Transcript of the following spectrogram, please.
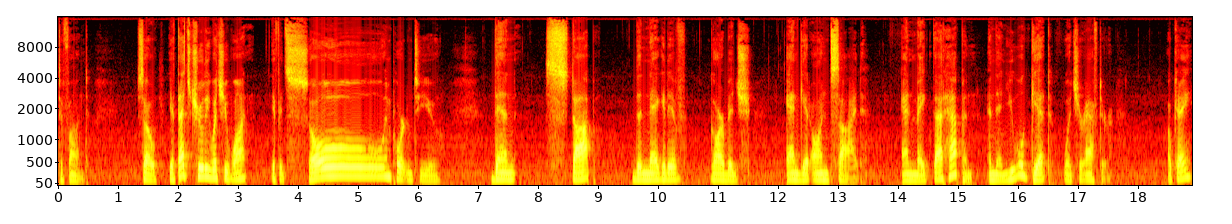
to fund. So, if that's truly what you want, if it's so important to you, then stop the negative garbage and get on side and make that happen. And then you will get what you're after. Okay?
